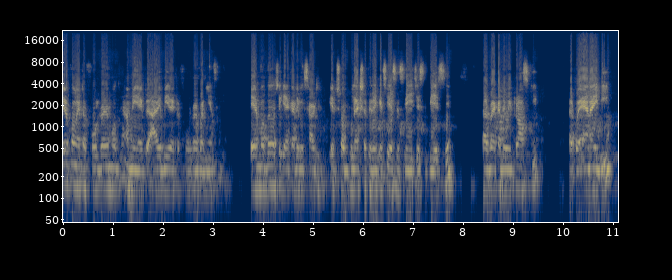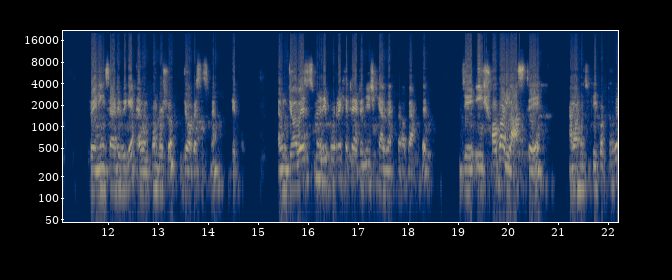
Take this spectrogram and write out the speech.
এরকম একটা ফোল্ডারের মধ্যে, আমি একটা আইবি এর একটা ফোল্ডার বানিয়েছি। এর মধ্যে হচ্ছে কি একাডেমিক সার্টিফিকেট সবগুলো একসাথে রেখেছি এসএসসি এইচএসসি বিএসসি তারপর একাডেমিক ট্রান্সক্রিপ্ট তারপর এনআইডি ট্রেনিং সার্টিফিকেট এবং পনেরোশো জব অ্যাসেসমেন্ট রিপোর্ট এবং জব অ্যাসেসমেন্ট রিপোর্টের ক্ষেত্রে একটা জিনিস খেয়াল রাখতে হবে আমাদের, যে এই সবার লাস্টে আমার হচ্ছে কি করতে হবে,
